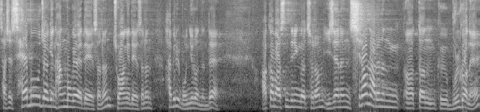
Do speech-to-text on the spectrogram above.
사실 세부적인 항목에 대해서는 조항에 대해서는 합의를 못 이뤘는데 아까 말씀드린 것처럼 이제는 실어 나르는 어떤 그 물건에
